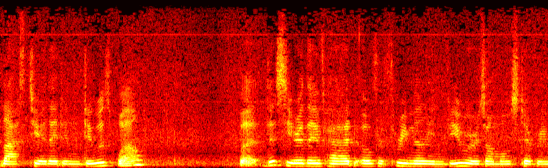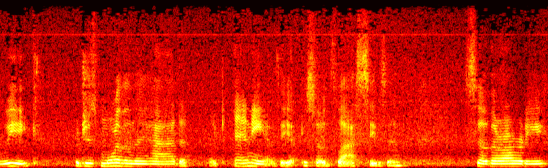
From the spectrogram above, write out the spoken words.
last year they didn't do as well. But this year they've had over 3 million viewers almost every week, which is more than they had like any of the episodes last season. So they're already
